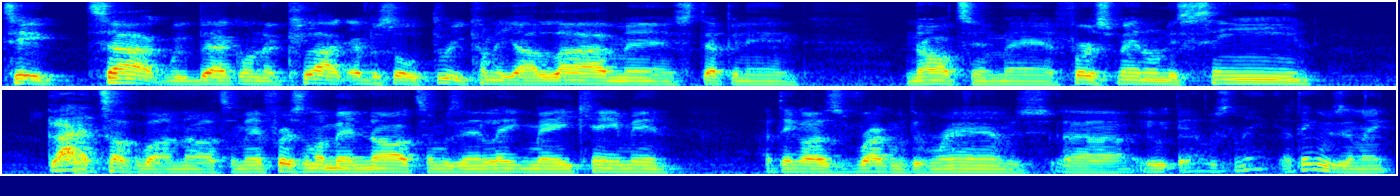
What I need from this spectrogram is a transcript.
Tick Tock, we back on the clock. Episode three coming to y'all live, man. Stepping in Narleton, man. First man on the scene. Gotta talk about Narleton, man. First time I met Narleton was in Link, man. He came in. I think I was rocking with the Rams. Uh, it, it was Link. I think it was in Link.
